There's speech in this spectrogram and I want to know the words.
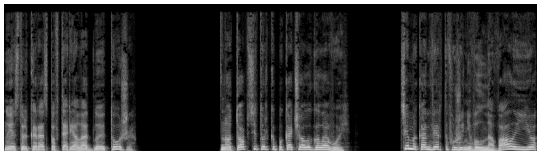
но я столько раз повторяла одно и то же». Но Топси только покачала головой. Тема конвертов уже не волновала ее,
